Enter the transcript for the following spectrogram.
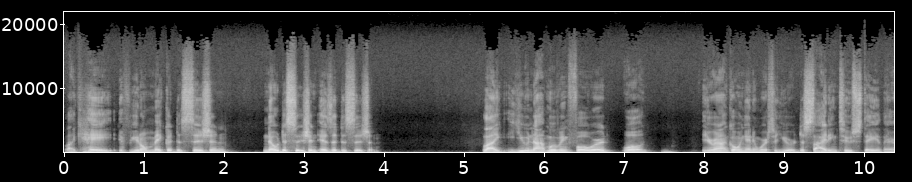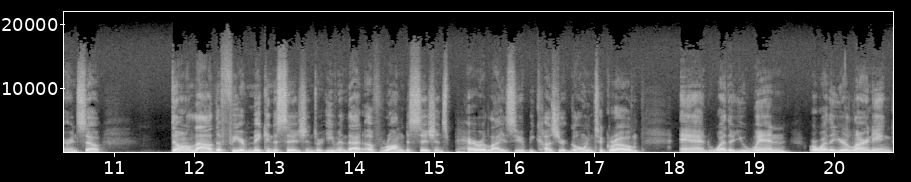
like, hey, if you don't make a decision, no decision is a decision. Like you not moving forward, well, you're not going anywhere. So you're deciding to stay there. And so don't allow the fear of making decisions or even that of wrong decisions paralyze you because you're going to grow. And whether you win or whether you're learning,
